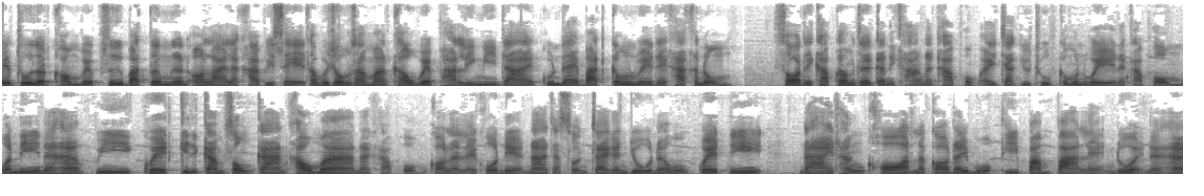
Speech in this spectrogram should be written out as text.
ทพทู .com เว็บซื้อบัตรเติมเงินออนไลน์ราคาพิเศษท่านผู้ชมสามารถเข้าเว็บผ่านลิงก์นี้ได้ คุณได้บัตรกำมลเวย์ได้ค่าขนม สวัสดีครับกลับมาเจอกันอีกครั้งนะครับ ผมไอจาก YouTube กำมลเวย์นะครับผมวันนี้นะฮะมีเควสกิจกรรมสงการเข้ามานะครับผมก็หลายๆคนเนี่ยน่าจะสนใจกันอยู่นะผมเควสนี้ได้ทั้งคอร์สแล้วก็ได้หมวกที่ปั๊มป่าแรงด้วยนะฮะ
